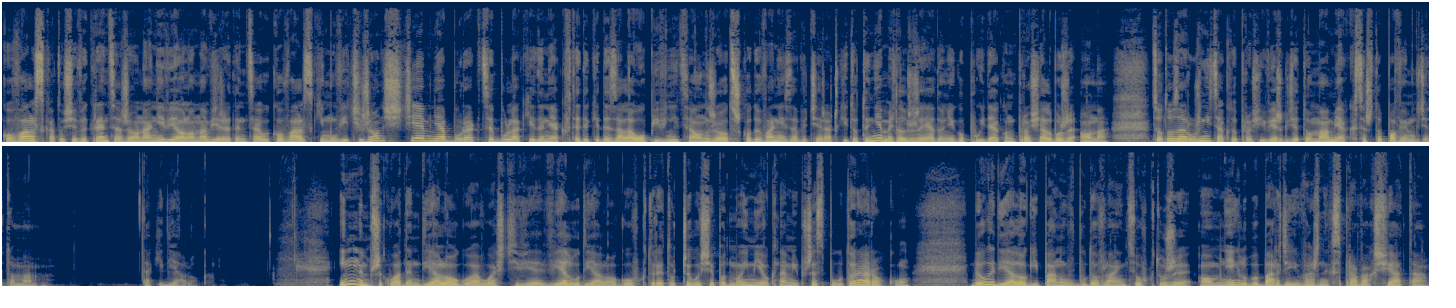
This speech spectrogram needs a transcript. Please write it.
Kowalska to się wykręca, że ona nie wie, ale ona wie, że ten cały Kowalski, mówię ci, że on ściemnia burak cebulak jeden jak wtedy, kiedy zalało piwnicę, on, że odszkodowanie za wycieraczki, to ty nie myśl, że ja do niego pójdę, jak on prosi, albo że ona. Co to za różnica, kto prosi, wiesz, gdzie to mam, jak chcesz, to powiem, gdzie to mam. Taki dialog. Innym przykładem dialogu, a właściwie wielu dialogów, które toczyły się pod moimi oknami przez półtora roku, były dialogi panów budowlańców, którzy o mniej lub bardziej ważnych sprawach świata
